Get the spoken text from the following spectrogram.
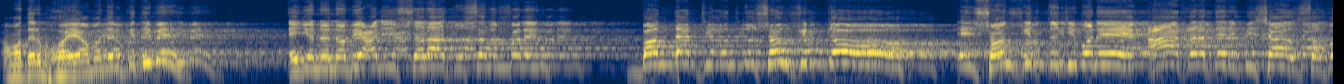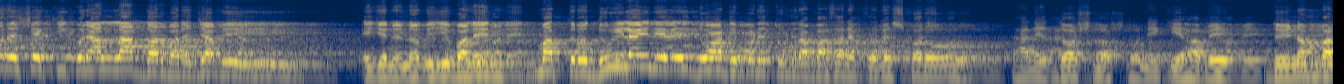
আমাদের ভয়ে আমাদেরকে দিবে? এই জন্য নবী আলী সালাম বলেন, বান্দার জীবন তো সংক্ষিপ্ত। এই সংক্ষিপ্ত জীবনে আখরাতের বিশাল সফরে সে কি করে আল্লাহর দরবারে যাবে? এই জন্য নবীজি বলেন, মাত্র দুই লাইনের এই দোয়াটি পড়ে তোমরা বাজারে প্রবেশ করো। তাহলে দশ লক্ষ নেকি হবে, দুই নম্বর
